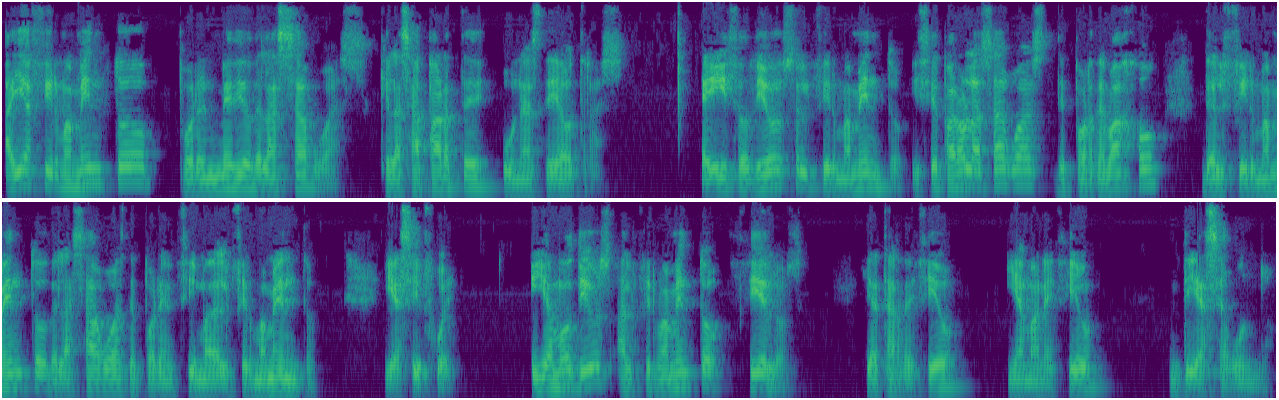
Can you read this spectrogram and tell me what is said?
haya firmamento por en medio de las aguas, que las aparte unas de otras. E hizo Dios el firmamento y separó las aguas de por debajo del firmamento de las aguas de por encima del firmamento. Y así fue. Y llamó Dios al firmamento cielos, y atardeció y amaneció día segundo.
